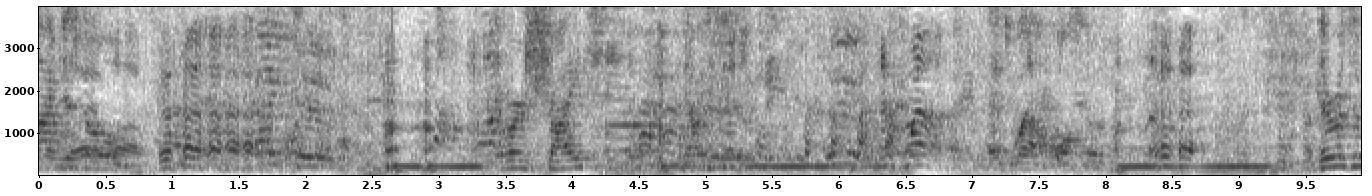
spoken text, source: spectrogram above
I'm just old. Or shite. Is that what you said? As well. As well, also. There was a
